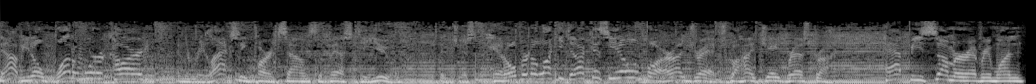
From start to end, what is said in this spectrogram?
Now, if you don't want to work hard and the relaxing part sounds the best to you, then just head over to Lucky Duck Casino and Bar on Dredge behind Jade Restaurant. Happy summer, everyone.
